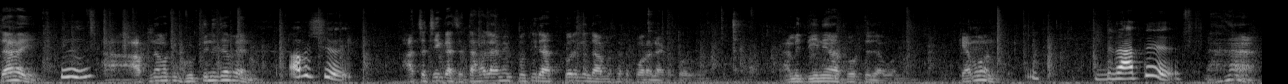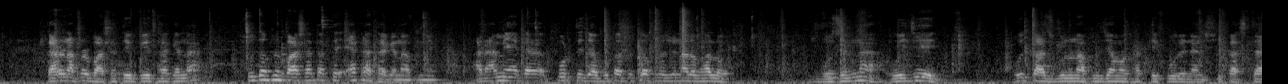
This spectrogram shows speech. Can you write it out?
তাই? আপনি আমাকে ঘুরতে নিয়ে যাবেন? অবশ্যই। আচ্ছা ঠিক আছে। তাহলে আমি প্রতি রাত করে কিন্তু আপনার সাথে পড়ালেখা করব। আমি দিনে আর পড়তে যাব না। কেমন? রাতে? হ্যাঁ। কারণ আপনার বাসাতেও কেউ থাকে না। শুধু আপনার বাসাটাতে একা থাকেন আপনি। আর আমি একা পড়তে যাব তাতে তো আপনার জন্য আরও ভালো। বোঝেন না? ওই যে ওই কাজগুলো না আপনি যে আমার হাত থেকে করে নেন সেই কাজটা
